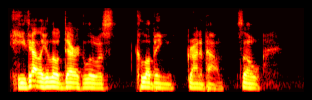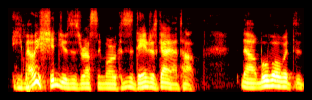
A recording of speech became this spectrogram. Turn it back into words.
he's got like a little Derrick Lewis clubbing ground and pound. So he probably should use his wrestling more because he's a dangerous guy on top. Now move over to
